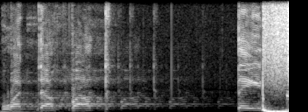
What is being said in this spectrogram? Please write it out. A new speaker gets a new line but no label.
What the
fuck? They.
